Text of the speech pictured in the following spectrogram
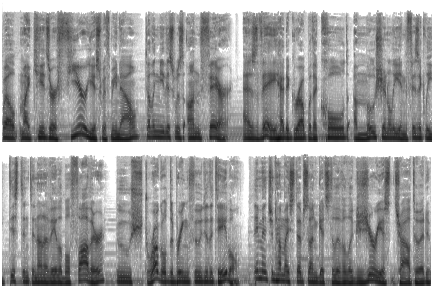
Well, my kids are furious with me now, telling me this was unfair, as they had to grow up with a cold, emotionally and physically distant and unavailable father who struggled to bring food to the table. They mentioned how my stepson gets to live a luxurious childhood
